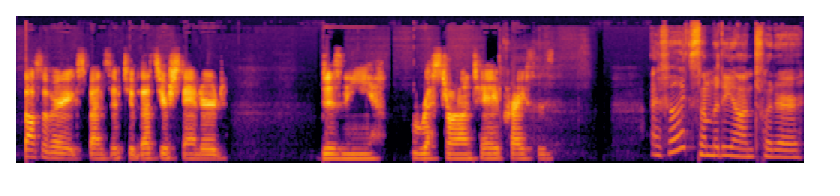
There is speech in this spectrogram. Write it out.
it's also very expensive too, but that's your standard Disney restaurante prices. I feel like somebody on Twitter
